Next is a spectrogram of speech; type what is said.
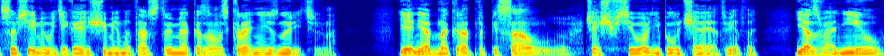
со всеми вытекающими мытарствами оказалось крайне изнурительно. Я неоднократно писал, чаще всего не получая ответа. Я звонил,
